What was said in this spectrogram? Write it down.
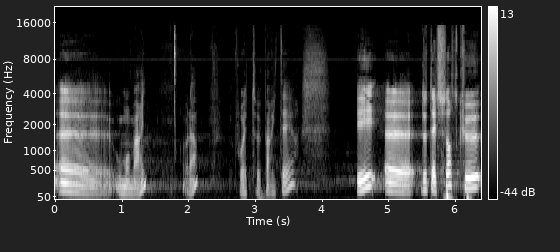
euh, ou mon mari, voilà, pour être paritaire, et euh, de telle sorte que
